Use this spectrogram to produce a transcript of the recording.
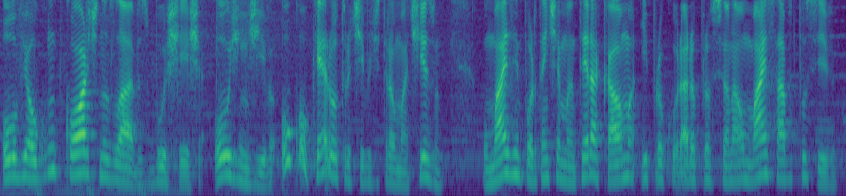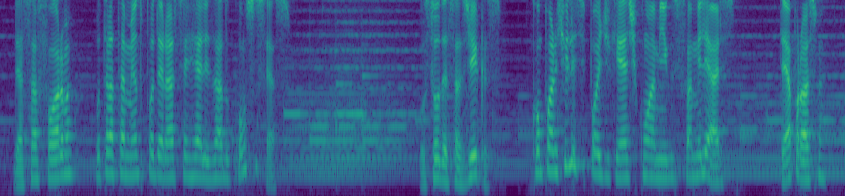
houve algum corte nos lábios, bochecha ou gengiva ou qualquer outro tipo de traumatismo, o mais importante é manter a calma e procurar o profissional o mais rápido possível. Dessa forma, o tratamento poderá ser realizado com sucesso. Gostou dessas dicas? Compartilhe esse podcast com amigos e familiares. Até a próxima!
